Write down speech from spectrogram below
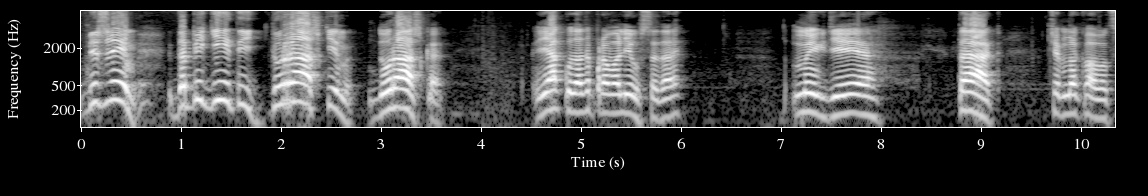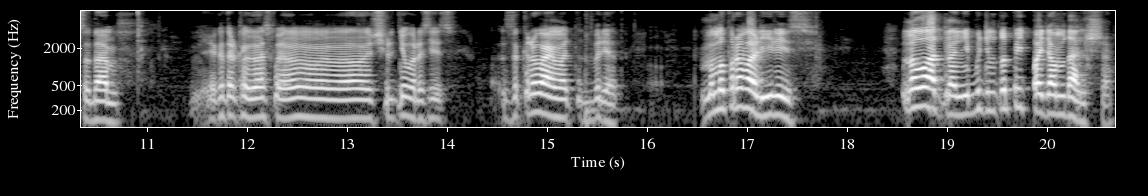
Бежим! Да беги ты, дурашкин! Дурашка! Я куда-то провалился, да? Ну и где? Так, чем накладываться, да. Я который клянусь, чернила росить. Закрываем этот бред. Ну мы провалились. Ну ладно, не будем тупить, пойдем дальше.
